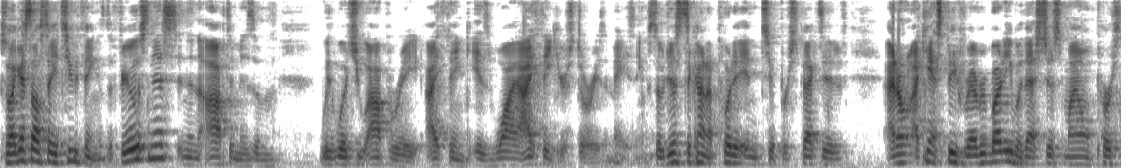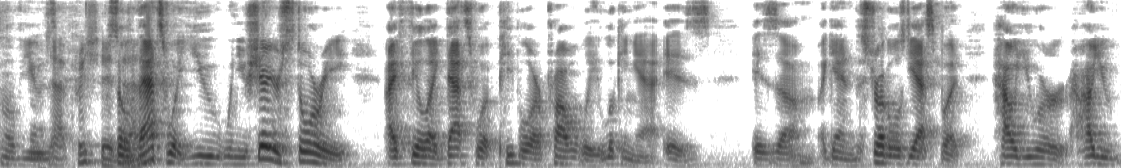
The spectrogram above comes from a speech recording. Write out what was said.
So I guess I'll say two things: the fearlessness and then the optimism with which you operate. I think is why I think your story is amazing. So just to kind of put it into perspective, I don't. I can't speak for everybody, but that's just my own personal views. I appreciate So that. So that's what you when you share your story, I feel like that's what people are probably looking at is is um, again the struggles, yes, but how you were how you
